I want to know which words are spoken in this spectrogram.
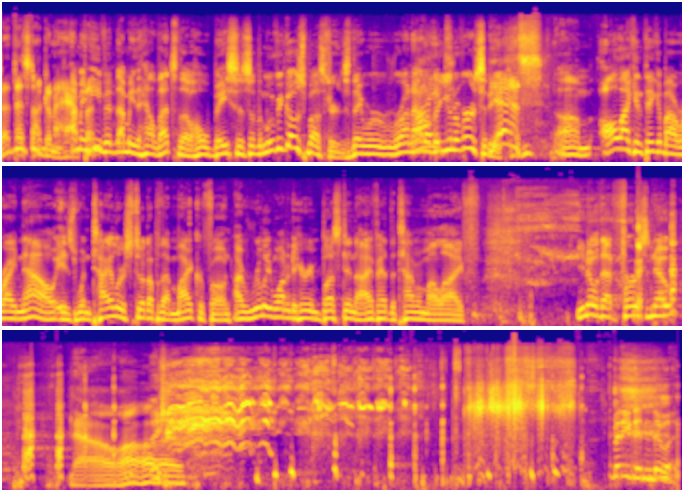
That's not going to happen. I mean, even I mean, hell, that's the whole basis of the movie Ghostbusters. They were run out of a university. Yes. Um, all I can think about right now is when Tyler stood up with that microphone. I really wanted to hear him bust into "I've had the time of my life." You know that first note. no, I- but he didn't do it.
